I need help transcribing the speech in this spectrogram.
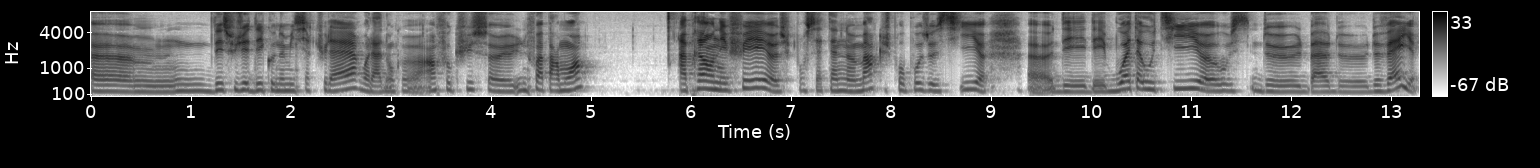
euh, des sujets d'économie circulaire. Voilà, donc euh, un focus une fois par mois. Après, en effet, euh, pour certaines marques, je propose aussi euh, des, boîtes à outils euh, bah, de, veille,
